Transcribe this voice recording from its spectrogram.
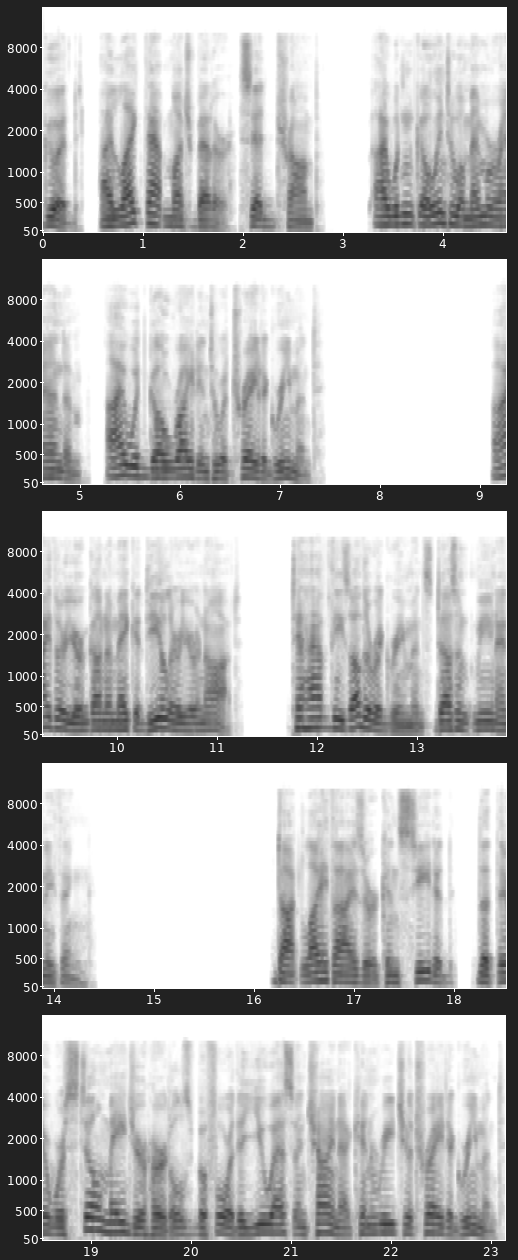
Good, I like that much better, said Trump. I wouldn't go into a memorandum, I would go right into a trade agreement. Either you're gonna make a deal or you're not. To have these other agreements doesn't mean anything. Lighthizer conceded that there were still major hurdles before the US and China can reach a trade agreement.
